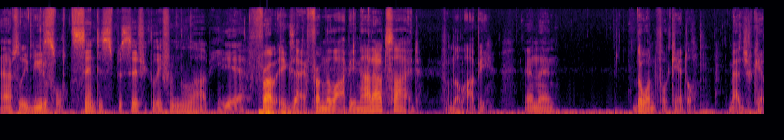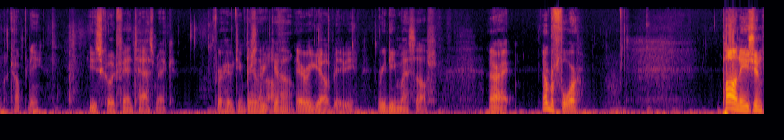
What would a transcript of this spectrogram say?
absolutely beautiful. Sent it specifically from the lobby. Yeah, from exact from the lobby, not outside, from the lobby. And then the wonderful candle, Magic Candle Company. Use code Fantasmic for 15% There we off. go. There we go, baby. Redeem myself. All right, number four. Polynesian.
